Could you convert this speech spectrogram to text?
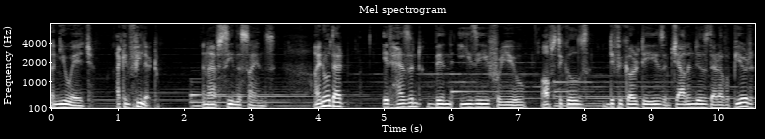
a new age. I can feel it, and I've seen the signs. I know that it hasn't been easy for you. Obstacles, difficulties, and challenges that have appeared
